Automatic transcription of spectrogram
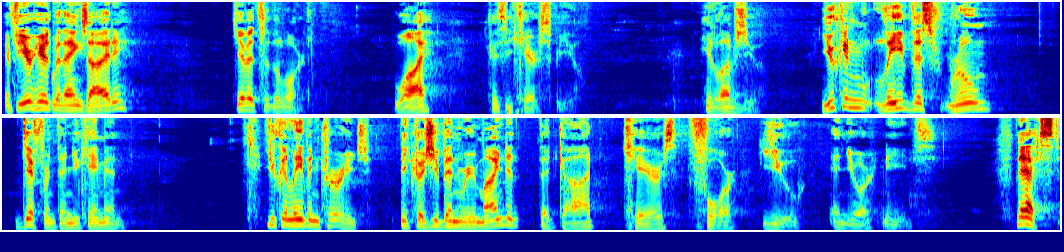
If you're here with anxiety, give it to the Lord. Why? Because he cares for you, he loves you. You can leave this room different than you came in. You can leave encouraged because you've been reminded that God cares for you and your needs. Next,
